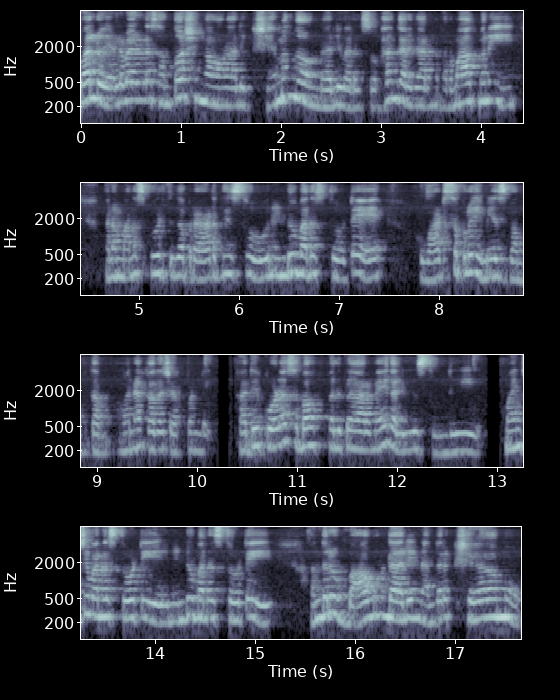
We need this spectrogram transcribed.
వాళ్ళు ఎల్లవేళ సంతోషంగా ఉండాలి క్షేమంగా ఉండాలి వాళ్ళకి శుభం కలగాలని పరమాత్మని మనం మనస్ఫూర్తిగా ప్రార్థిస్తూ నిండు మనసుతోటే వాట్సాప్లో ఇమేజ్ పంపుతాం. అవునా కదా చెప్పండి? అది కూడా శుభ ఫలితాలనే కలిగిస్తుంది. మంచి మనసుతోటి నిండు మనసుతోటి అందరూ బాగుండాలి అని అందరూ క్షేమము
